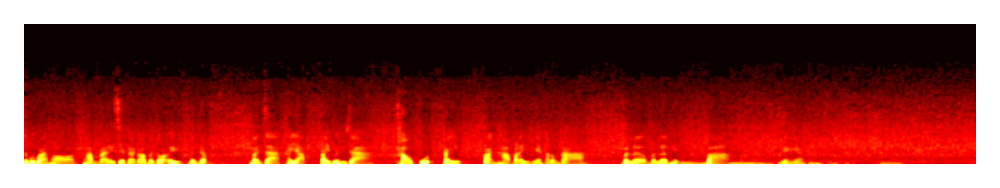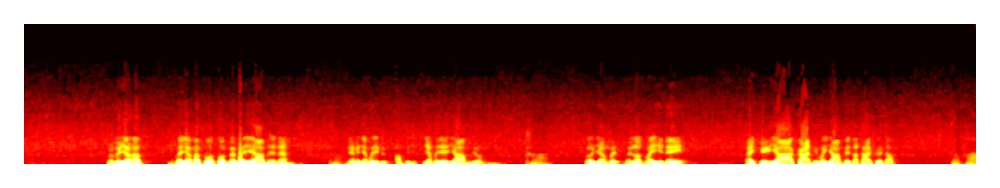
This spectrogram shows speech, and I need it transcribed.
สมมติว่าพอทำอะไรเสร็จแล้วก็เหมือนกับว่าเอ้ยเหมือนกับมันจะขยับไปเพื่อที่จะเข้ากุดไปฟังธรรมอะไรอย่างเงี้ยค่ะหลวงตา มันเริ่มมันเริ่มเห็นบ้างอย่างเงี้ยค่ะมันก็ยังเอาก็ยังเอาตัวตนไปพยายามเนี่ยนะค่ะเนี่ยก็ยังไปเอายังพยายามอยู่ค่ะเออยังไปเราไม่เห็นไอ้ไอ้กิริยาอาการที่พยายามเป็นสังขารเกิดดับเจ้า ค่ะ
